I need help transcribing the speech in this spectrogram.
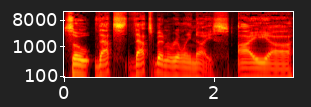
So that's that's been really nice. I uh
